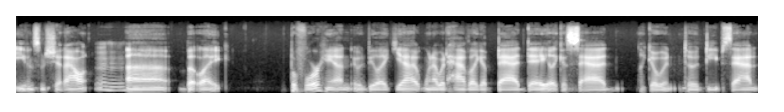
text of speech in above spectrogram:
even some shit out. Mm-hmm. Uh, but like beforehand, it would be like, yeah, when I would have like a bad day, like a sad, like go into a deep sad,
